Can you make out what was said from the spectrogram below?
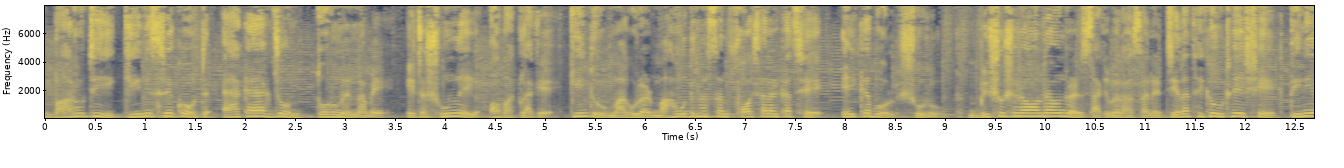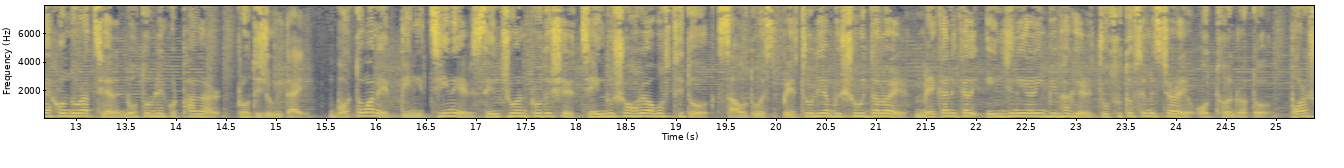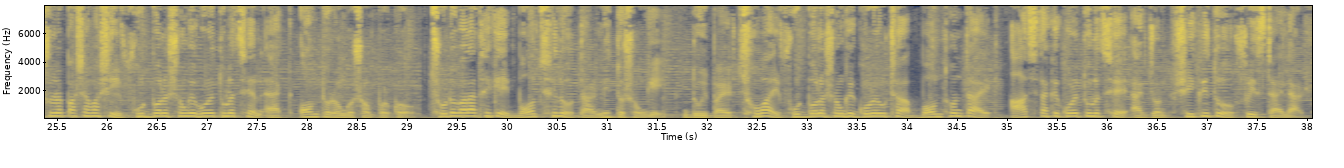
বারোটি Guinness record একা একজন তরুণের নামে। এটা শুনলেই অবাক লাগে। কিন্তু মাগুরার মাহমুদুল হাসান ফয়সালের কাছে এই কেবল শুরু। বিশ্বসেরা অলরাউন্ডার সাকিব আল হাসানের জেলা থেকে উঠে এসে তিনি এখন দৌড়াচ্ছেন নতুন রেকর্ড ভাঙার প্রতিযোগিতায়। বর্তমানে তিনি চীনের সিনচুয়ান প্রদেশের চেংদু শহরে অবস্থিত সাউথ ওয়েস্ট পেট্রোলিয়াম বিশ্ববিদ্যালয়ের মেকানিক্যাল ইঞ্জিনিয়ারিং বিভাগের চতুর্থ সেমিস্টারে অধ্যয়নরত। পড়াশোনার পাশাপাশি ফুটবলের সঙ্গে গড়ে তুলেছেন এক অন্তরঙ্গ সম্পর্ক। ছোটবেলা থেকেই বল ছিল তার নিত্যসঙ্গী। দুই পায়ের ছোঁয়ায় ফুটবলের সঙ্গে গড়ে ওঠা বন্ধনটাই আজ তাকে করে তুলেছে একজন স্বীকৃত ফ্রি স্টাইলার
